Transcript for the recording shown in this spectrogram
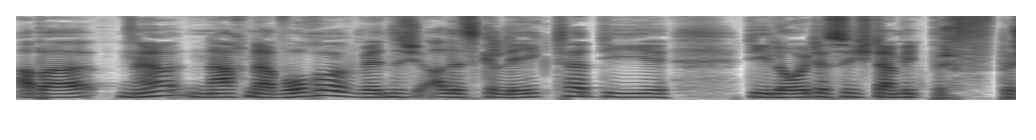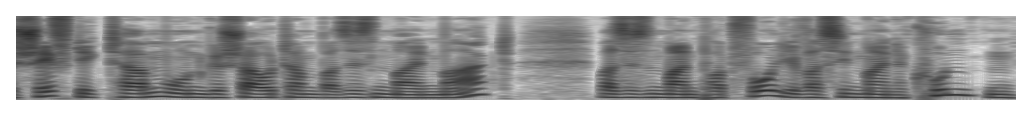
aber ne, nach einer Woche, wenn sich alles gelegt hat, die, die Leute sich damit be beschäftigt haben und geschaut haben, was ist in meinem Markt, was ist in meinem Portfolio, was sind meine Kunden,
